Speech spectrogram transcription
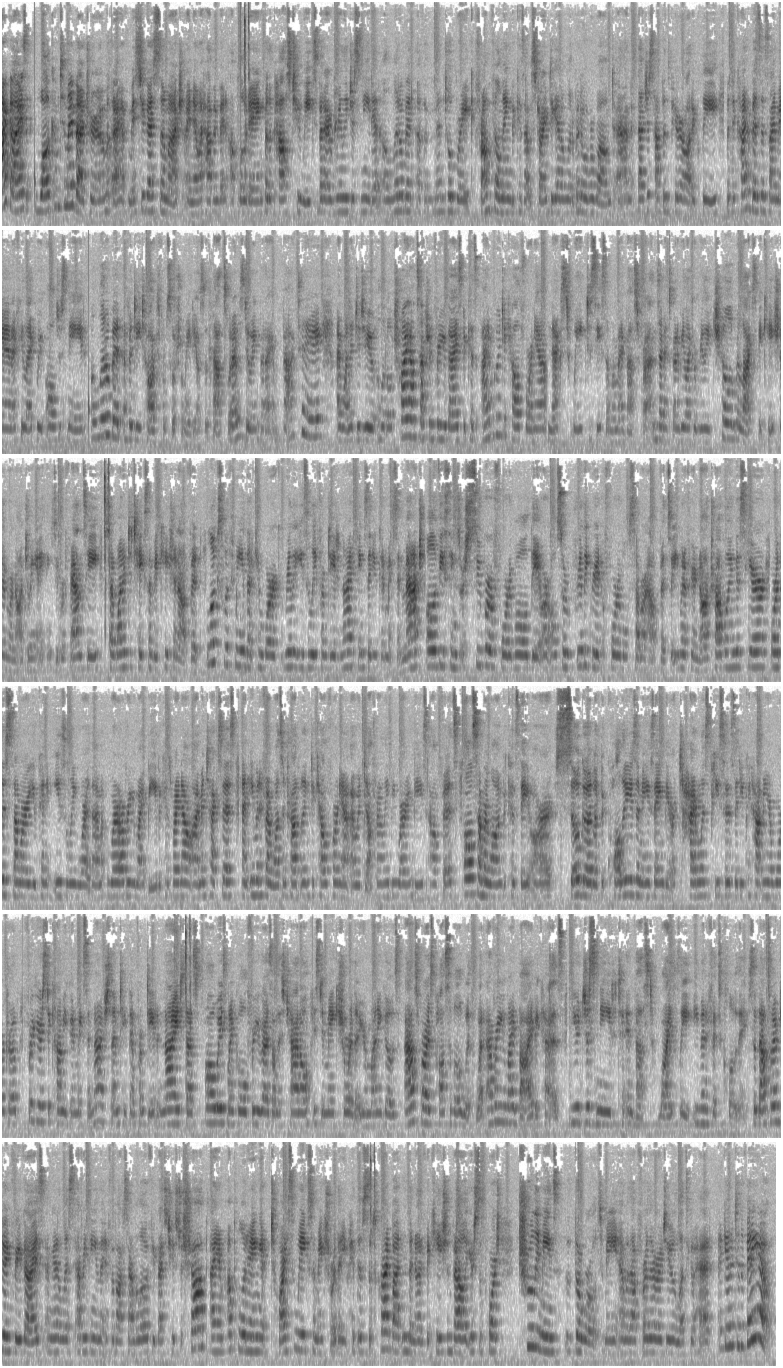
Hi guys, welcome to my bedroom. I have missed you guys so much. I know I haven't been uploading for the past two weeks, but I really just needed a little bit of a mental break from filming because I was starting to get a little bit overwhelmed and that just happens periodically with the kind of business I'm in. I feel like we all just need a little bit of a detox from social media. So that's what I was doing, but I am back today. I wanted to do a little try on session for you guys because I am going to California next week to see some of my best friends and it's going to be like a really chill, relaxed vacation. We're not doing anything super fancy. So I wanted to take some vacation outfit looks with me that can work really easily from day to night, things that you can mix and match. All of these things are super affordable. They are also really great affordable summer outfits. So even if you're not traveling this year or this summer, you can easily wear them wherever you might be because right now I'm in Texas and even if I wasn't traveling to California, I would definitely be wearing these outfits all summer long because they are so good. Like the quality is amazing amazing. They are timeless pieces that you can have in your wardrobe for years to come. You can mix and match them, take them from day to night. That's always my goal for you guys on this channel is to make sure that your money goes as far as possible with whatever you might buy because you just need to invest wisely, even if it's clothing. So that's what I'm doing for you guys. I'm gonna list everything in the info box down below if you guys choose to shop. I am uploading twice a week, so make sure that you hit the subscribe button, the notification bell. Your support truly means the world to me. And without further ado, let's go ahead and get into the video.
